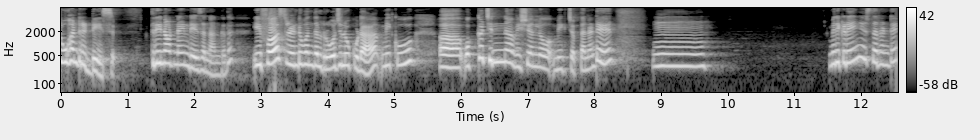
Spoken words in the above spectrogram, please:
two hundred days three not nine days అన్నాను కదా ఈ ఫస్ట్ రెండు వందల రోజులు కూడా మీకు ఒక్క చిన్న విషయంలో మీకు చెప్తానంటే మీరు ఇక్కడ ఏం చేస్తారంటే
